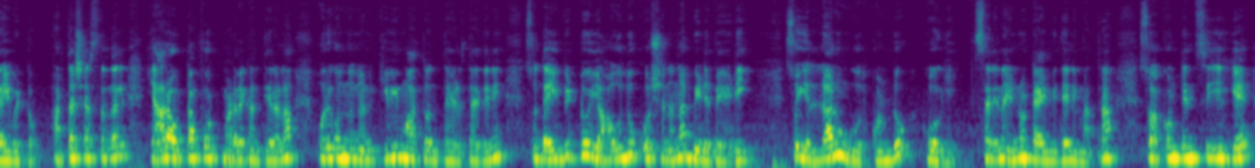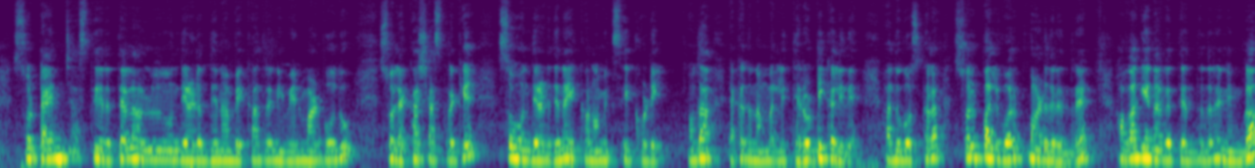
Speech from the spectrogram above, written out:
ದಯವಿಟ್ಟು ಅರ್ಥಶಾಸ್ತ್ರದಲ್ಲಿ ಯಾರು ಔಟ್ ಆಫ್ ಔಟ್ ಮಾಡ್ಬೇಕಂತೀರಲ್ಲ, ಅವರಿಗೊಂದು ನಾನು ಕಿವಿ ಮಾತು ಅಂತ ಹೇಳ್ತಾ ಇದ್ದೀನಿ. ಸೊ ದಯವಿಟ್ಟು ಯಾವುದೂ ಕ್ವಶನನ್ನು ಬಿಡಬೇಡಿ. ಸೊ ಎಲ್ಲನೂ ಓದ್ಕೊಂಡು ಹೋಗಿ. ಸರಿನಾ? ಇನ್ನೂ ಟೈಮ್ ಇದೆ ನಿಮ್ಮ ಹತ್ರ. ಸೊ ಅಕೌಂಟೆನ್ಸಿಗೆ ಸೊ ಟೈಮ್ ಜಾಸ್ತಿ ಇರುತ್ತೆ ಅಲ್ಲ ಒಂದು ಎರಡು ದಿನ ಬೇಕಾದರೆ ನೀವೇನು ಮಾಡ್ಬೋದು? ಸೊ ಲೆಕ್ಕಶಾಸ್ತ್ರಕ್ಕೆ ಸೊ ಒಂದೆರಡು ದಿನ ಎಕನಾಮಿಕ್ಸಿಗೆ ಕೊಡಿ. ಹೌದಾ? ಯಾಕಂದ್ರೆ ನಮ್ಮಲ್ಲಿ ಥೆರೋಟಿಕಲ್ ಇದೆ. ಅದಕ್ಕೋಸ್ಕರ ಸ್ವಲ್ಪ ಅಲ್ಲಿ ವರ್ಕ್ ಮಾಡಿದ್ರೆ ಅಂದರೆ ಅವಾಗ ಏನಾಗುತ್ತೆ ಅಂತಂದರೆ ನಿಮ್ಗೆ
